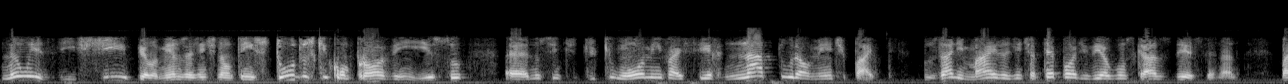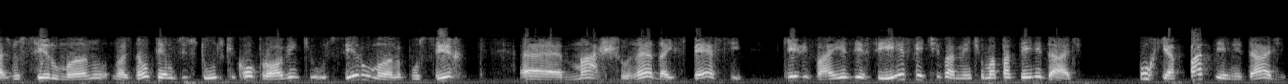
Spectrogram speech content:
não existe, pelo menos a gente não tem estudos que comprovem isso, eh, no sentido de que um homem vai ser naturalmente pai. Nos animais a gente até pode ver alguns casos desses, Fernando. Mas no ser humano, nós não temos estudos que comprovem que o ser humano, por ser eh, macho né, da espécie, que ele vai exercer efetivamente uma paternidade. Porque a paternidade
